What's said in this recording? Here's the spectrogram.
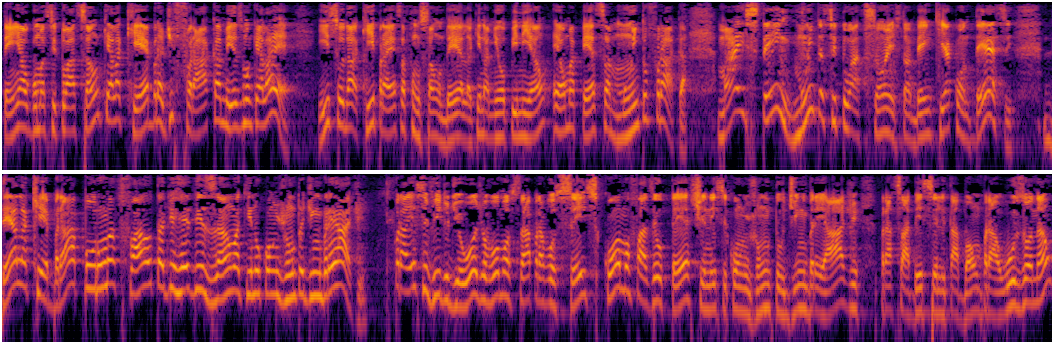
tem alguma situação que ela quebra de fraca mesmo que ela é. Isso daqui, para essa função dela, aqui na minha opinião, é uma peça muito fraca. Mas tem muitas situações também que acontece dela quebrar por uma falta de revisão aqui no conjunto de embreagem. Para esse vídeo de hoje eu vou mostrar para vocês como fazer o teste nesse conjunto de embreagem para saber se ele tá bom para uso ou não.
